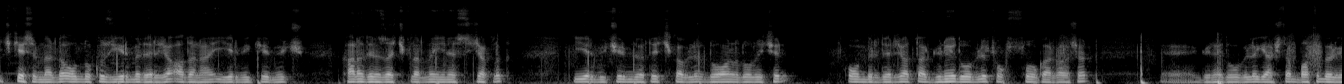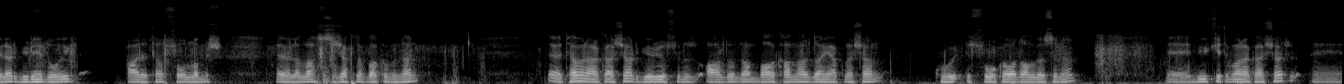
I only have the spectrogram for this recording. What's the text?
İç kesimlerde 19-20 derece. Adana 22-23. Karadeniz açıklarında yine sıcaklık 23-24'e çıkabilir. Doğu Anadolu için 11 derece. Hatta Güneydoğu bile çok soğuk arkadaşlar. E, Güneydoğu bile gerçekten batı bölgeler Güneydoğu'yu adeta sollamış. Evet Allah sıcaklık bakımından. Evet hemen arkadaşlar görüyorsunuz ardından Balkanlardan yaklaşan kuvvetli soğuk hava dalgasını. Ee, büyük ihtimal arkadaşlar e,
